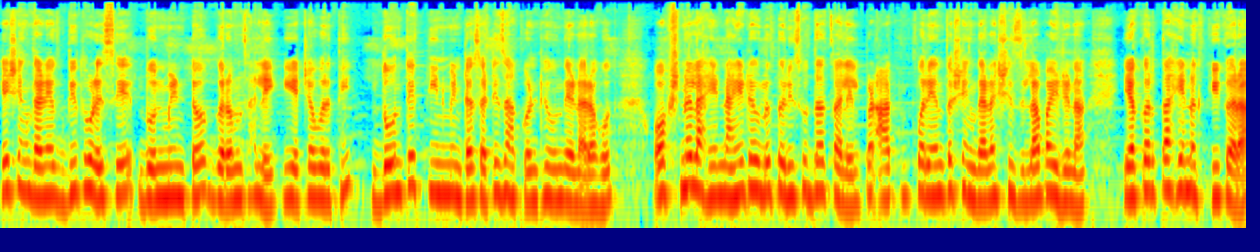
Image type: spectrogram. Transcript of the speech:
हे शेंगदाणे अगदी थोडेसे दोन मिनटं गरम झाले की याच्यावरती दोन ते तीन मिनटासाठी झाकण ठेवून देणार आहोत. ऑप्शनल आहे नाही ठेवलं तरीसुद्धा चालेल पण आतपर्यंत शेंगदाणा शिजला पाहिजे ना याकरता हे नक्की करा.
